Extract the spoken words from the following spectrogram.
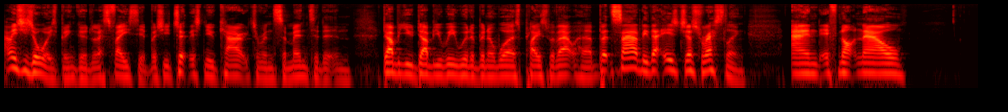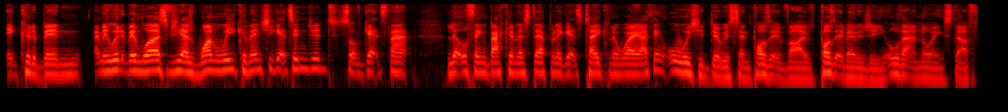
I mean, she's always been good, let's face it, but she took this new character and cemented it, and WWE would have been a worse place without her. But sadly, that is just wrestling. And if not now, it could have been. I mean, would it have been worse if she has one week and then she gets injured? Sort of gets that little thing back in her step and it gets taken away. I think all we should do is send positive vibes, positive energy, all that annoying stuff,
